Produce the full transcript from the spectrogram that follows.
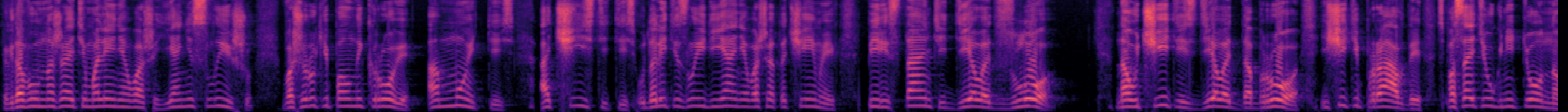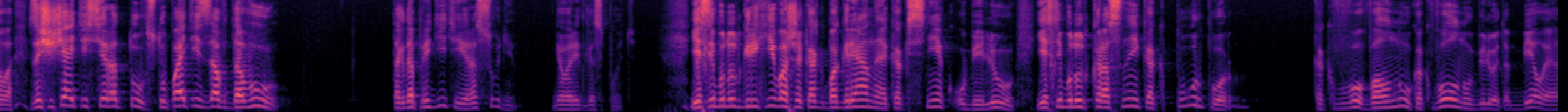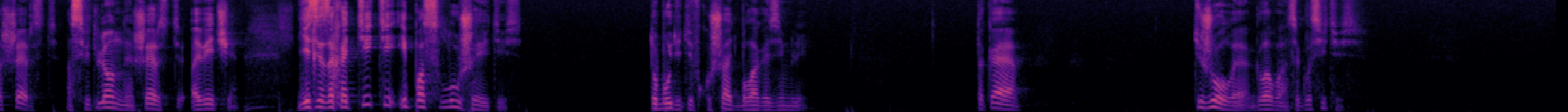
Когда вы умножаете моления ваши, я не слышу. Ваши руки полны крови. Омойтесь, очиститесь, удалите злые деяния ваши от очей моих. Перестаньте делать зло. Научитесь делать добро, ищите правды, спасайте угнетенного, защищайте сироту, вступайтесь за вдову. Тогда придите и рассудим, говорит Господь. Если будут грехи ваши, как багряные, как снег убелю, если будут красны, как пурпур, как волну, как волну убелю, это белая шерсть, осветленная шерсть овечья. Если захотите и послушаетесь, то будете вкушать благо земли. Такая тяжелая глава, согласитесь.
